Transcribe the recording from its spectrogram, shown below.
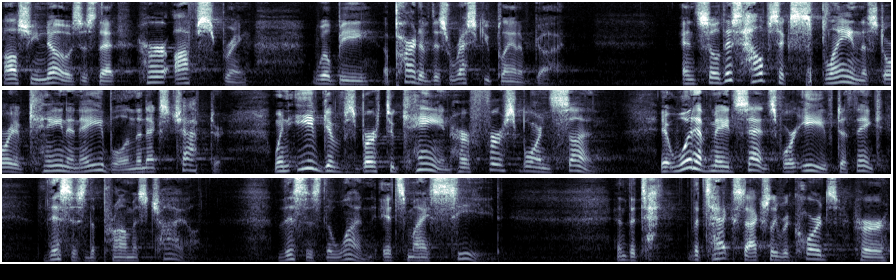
All she knows is that her offspring will be a part of this rescue plan of God. And so this helps explain the story of Cain and Abel in the next chapter. When Eve gives birth to Cain, her firstborn son, it would have made sense for Eve to think, This is the promised child. This is the one. It's my seed. And the, te- the text actually records her,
